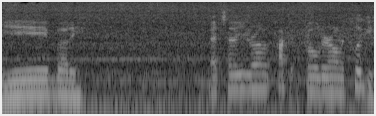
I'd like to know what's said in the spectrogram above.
Yeah, buddy. That's how you run a pocket folder on a Kluge.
